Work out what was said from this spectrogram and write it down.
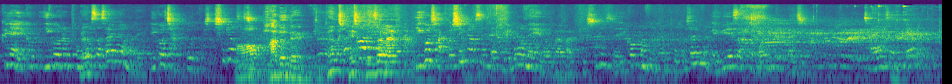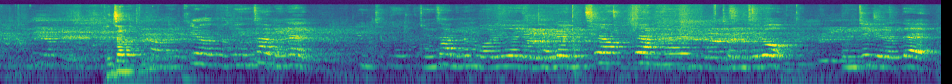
그냥 이거 이거를 보고서 설명을 해. 이거 자꾸 신경 쓰지 어, 마. 봐도 돼. 괜찮아, 천천히 괜찮아요? 해. 이거 자꾸 신경 쓰니까 대본에 너가 막 이렇게 신경 써. 이것만 그냥 보고 설명해. 위에서부터 머리끝까지 자연스럽게. 괜찮아? 인삼이는 인삼이는 머리에 달려있는 태양, 태양을 전지로 움직이는데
